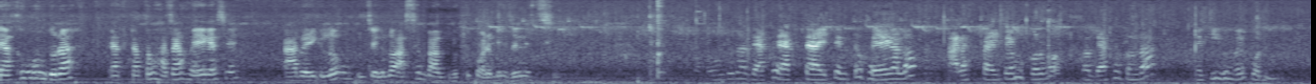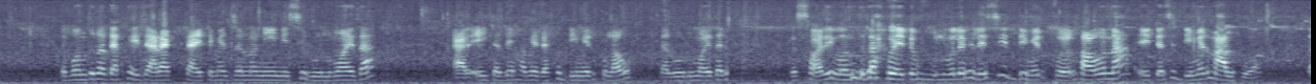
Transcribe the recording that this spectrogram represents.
দেখো বন্ধুরা, একটা তো ভাজা হয়ে গেছে। আর ওইগুলো, যেগুলো আছে বাদবাকি পরে ভেজে নিচ্ছি। বন্ধুরা, দেখো, একটা আইটেম তো হয়ে গেল। আর একটা আইটেম করব। তো দেখো তোমরা কীভাবে করি। তো বন্ধুরা, দেখো, এই যে আর একটা আইটেমের জন্য নিয়ে নিচ্ছি রুল ময়দা। আর এইটা দিয়ে হবে, দেখো, ডিমের পোলাও। তা রুল ময়দার সরি বন্ধুরা এটা ভুল বলে ফেলেছি। ডিমের পোলাও না, এইটা হচ্ছে ডিমের মালপোয়া। তা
